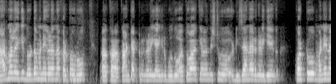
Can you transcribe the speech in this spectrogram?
ನಾರ್ಮಲ್ ಆಗಿ ದೊಡ್ಡ ಮನೆಗಳನ್ನ ಕಟ್ಟೋರು ಕಾಂಟ್ರಾಕ್ಟರ್ ಗಳಿಗೆ ಆಗಿರ್ಬೋದು ಅಥವಾ ಕೆಲವೊಂದಿಷ್ಟು ಡಿಸೈನರ್ ಗಳಿಗೆ ಕೊಟ್ಟು ಮನೆನ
